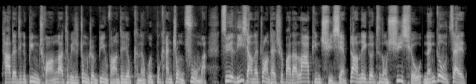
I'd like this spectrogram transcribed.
他的这个病床啊，特别是重症病房，他就可能会不堪重负嘛。所以理想的状态是把它拉平曲线，让那个这种需求能够在在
